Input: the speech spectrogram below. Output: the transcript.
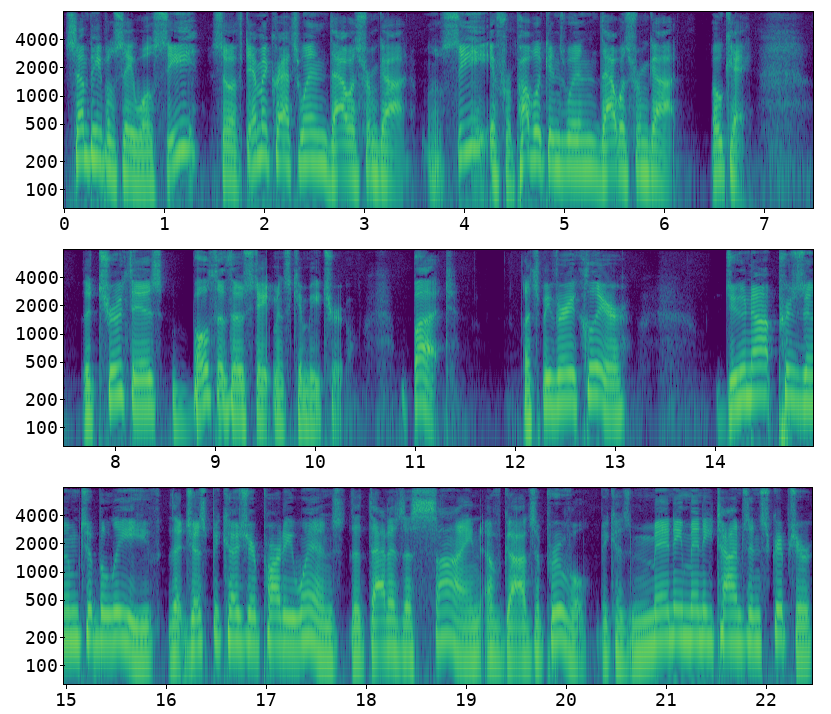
Some people say, well, see, so if Democrats win, that was from God. Well, see, if Republicans win, that was from God. Okay. The truth is, both of those statements can be true. But let's be very clear. Do not presume to believe that just because your party wins that that is a sign of God's approval. Because many many times in scripture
